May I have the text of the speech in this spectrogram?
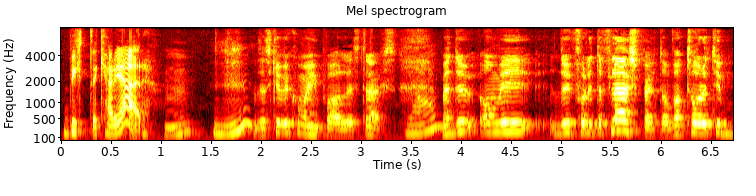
bytte karriär. Mm. Mm. Det ska vi komma in på alldeles strax. Ja. Men du, om vi, du får lite flashback då. Vad tar du, till,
